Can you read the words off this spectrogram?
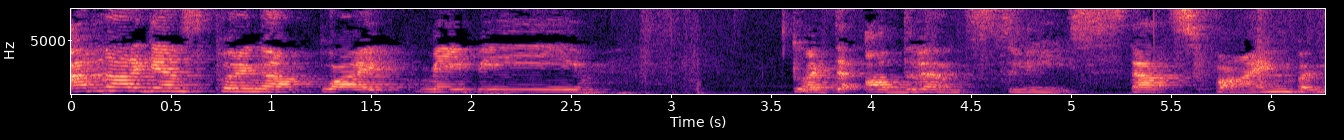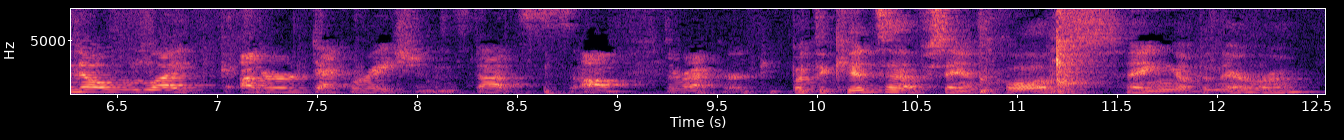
I'm not against putting up like maybe like the advent sleeves. That's fine, but no like other decorations. That's off the record. But the kids have Santa Claus hanging up in their room.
